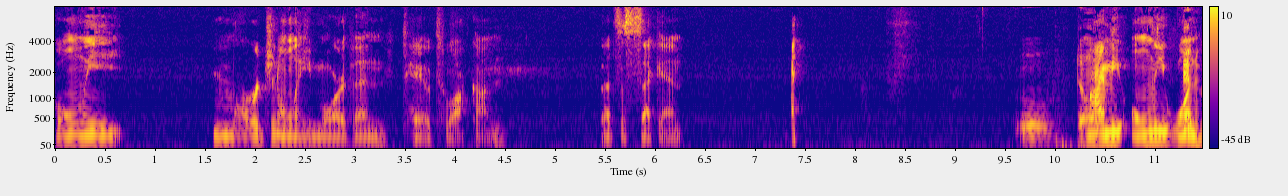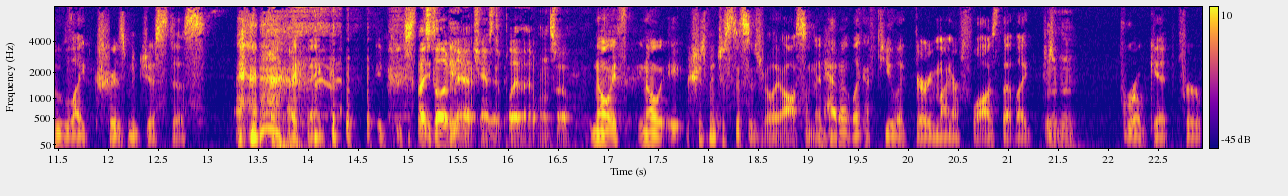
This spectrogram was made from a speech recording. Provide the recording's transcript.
only marginally more than Teotihuacan. That's a second. Ooh, don't. I'm the only one who liked Trismegistus. I think. It- it I still it- haven't had a it- chance to play that one, so No, it's you know, it, Trismegistus is really awesome. It had a, like a few like very minor flaws that like just broke it for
